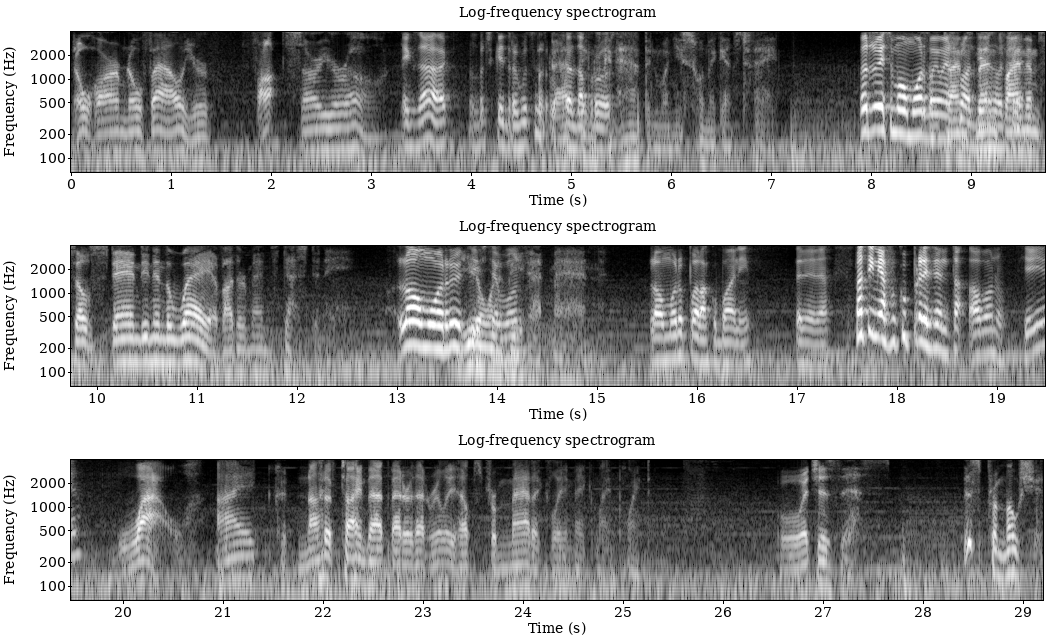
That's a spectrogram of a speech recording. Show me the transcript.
No harm, no foul. Your thoughts are your own. Exact. Îmi că e drăguț But într-un fel, dar prost. can happen when you swim against fate. Bă, trebuie să mă omor, băi, mai Sometimes men find themselves standing in the way of other men's destiny. L-a omorât, ești bun. be that man. L-a omorât pe ăla cu banii. Pe nenea. Practic mi-a făcut prezenta... A, nu. E el? Wow. I could not have timed that better. That really helps dramatically make my point. Which is this. This promotion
